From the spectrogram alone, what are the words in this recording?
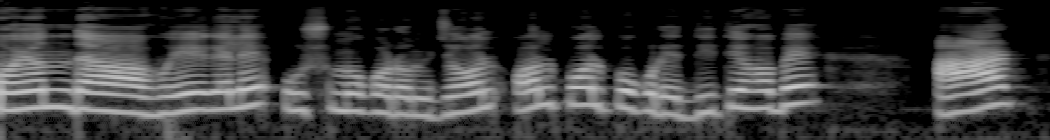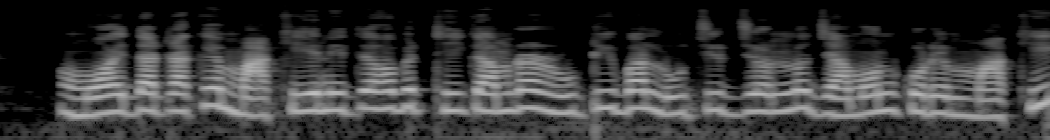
ময়ন দেওয়া হয়ে গেলে উষ্ণ গরম জল অল্প অল্প করে দিতে হবে। আর ময়দাটাকে মাখিয়ে নিতে হবে। ঠিক আমরা রুটি বা লুচির জন্য যেমন করে মাখি,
